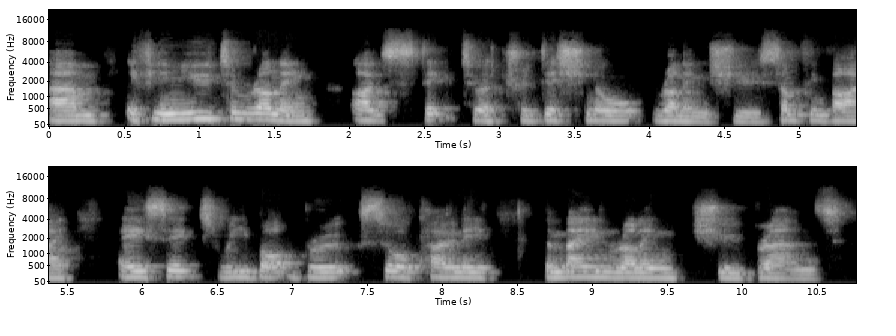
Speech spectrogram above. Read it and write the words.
Um, if you're new to running, I'd stick to a traditional running shoe, something by Asics, Reebok, Brooks, Saucony, the main running shoe brands.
